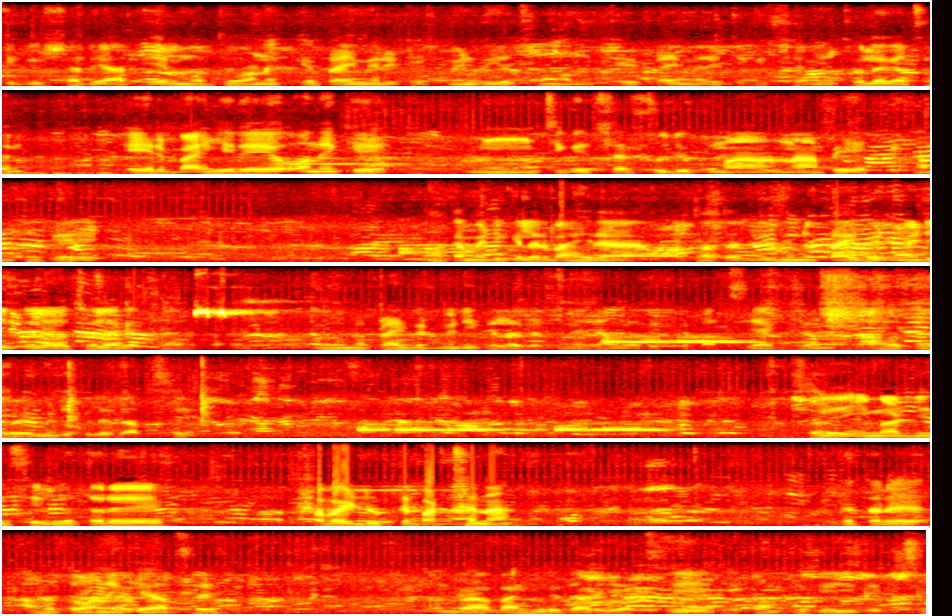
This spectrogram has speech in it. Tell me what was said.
চিকিৎসা দেওয়ার। এর মধ্যে অনেককে প্রাইমারি ট্রিটমেন্ট দিয়েছেন অনেকে প্রাইমারি চিকিৎসা নিয়ে চলে গেছেন। এর বাইরে অনেকে চিকিৎসার সুযোগ না পেয়ে এখান থেকে ঢাকা মেডিকেলের বাইরে, অর্থাৎ বিভিন্ন প্রাইভেট মেডিকেলেও চলে গেছে বিভিন্ন প্রাইভেট মেডিকেলে যে আমরা দেখতে পাচ্ছি একজন আহত হয়ে মেডিকেলে যাচ্ছে। আসলে ইমার্জেন্সির ভেতরে সবাই ঢুকতে পারছে না। ভেতরে আহত অনেকে আছে। আমরা বাইরে দাঁড়িয়ে আছি, এখান থেকেই দেখছি।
